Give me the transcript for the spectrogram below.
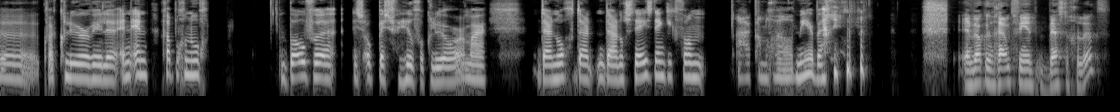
uh, qua kleur willen. En, en grappig genoeg, boven is ook best heel veel kleur hoor. Maar daar nog, daar, daar nog steeds denk ik van, ah, ik kan nog wel wat meer bij. en welke ruimte vind je het beste gelukt?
